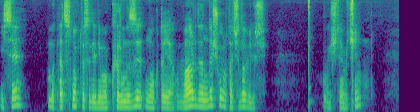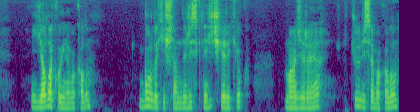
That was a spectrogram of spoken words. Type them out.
ise mıknatıs noktası dediğim o kırmızı noktaya vardığında short açılabilir. Bu işlem için. Yala coin'e bakalım. Buradaki işlemde riskle hiç gerek yok. Maceraya. Judis'e bakalım.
